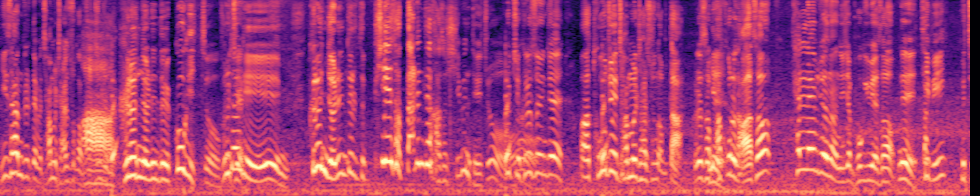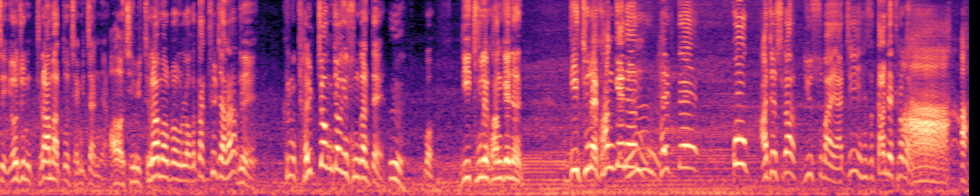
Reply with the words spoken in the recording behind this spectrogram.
이 사람들 때문에 잠을 잘 수가 없어. 아, 진짜. 그런 연인들 꼭 있죠. 훈장님, 그런 연인들도 피해서 다른 데 가서 쉬면 되죠. 그렇지. 그래서 이제 아, 도저히 잠을 잘 수는 없다. 그래서 예. 밖으로 나와서 텔레비전은 이제 보기 위해서 네, TV. 그치. 요즘 드라마 또 재밌잖냐. 아, 재밌죠. 드라마 보려고 딱 틀잖아. 네. 그러면 결정적인 순간 때, 네. 뭐 네 둘의 관계는, 네 둘의 관계는 할 때 꼭 아저씨가 뉴스 봐야지 해서 딴 데 틀어봐. 아,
